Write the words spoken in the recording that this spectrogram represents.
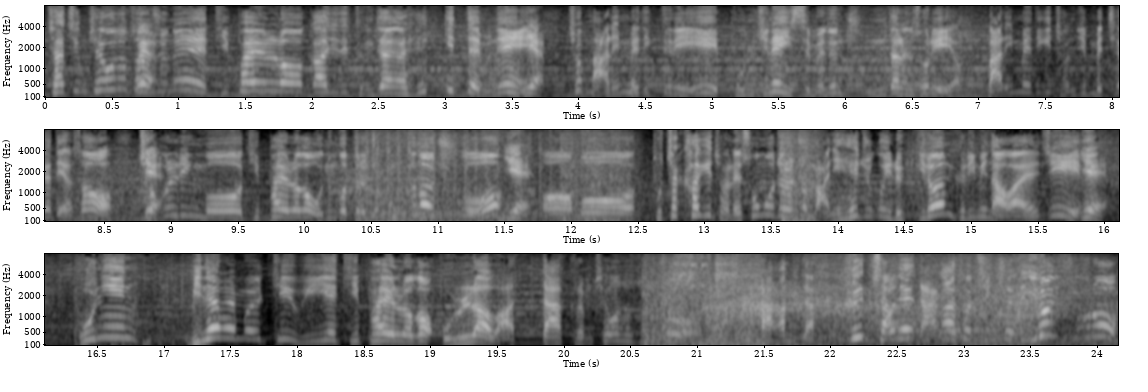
자, 지금 최호준 선수는 디파일러까지 등장을 했기 때문에 예. 전 마린 메딕들이 본진에 있으면은 죽는다는 소리예요. 마린 메딕이 전진 배치가 되어서 예. 저글링 뭐 디파일러가 오는 것들을 조금 끊어주고 예. 어 뭐 도착하기 전에 소모전을 좀 많이 해주고 이런, 이런 그림이 나와야지 예. 본인 미네랄 멀티 위에 디파일러가 올라왔다. 그럼 최원선 선수 나갑니다. 그 전에 나가서 진출해서 이런 식으로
